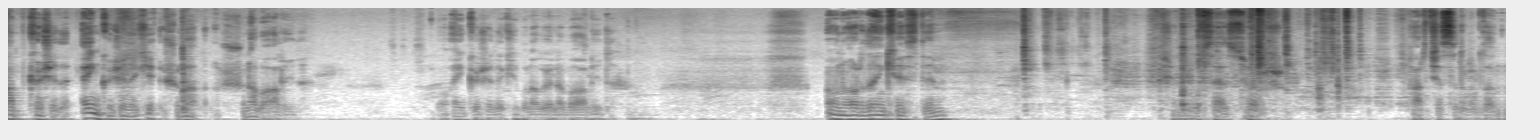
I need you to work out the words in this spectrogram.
Tam köşede. En köşedeki şuna şuna bağlıydı. O en köşedeki buna böyle bağlıydı. Onu oradan kestim. Şimdi bu sensör parçasını buradan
